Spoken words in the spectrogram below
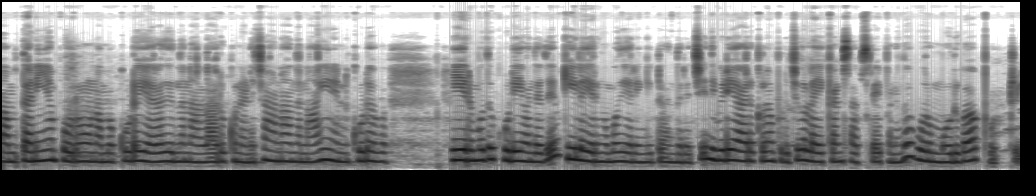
நம்ம தனியாக போகிறோம் நம்ம கூட யாராவது இருந்தால் நல்லாயிருக்கும்னு நினச்சேன். ஆனால் அந்த நாய் என் கூட ஏறும்போது கூடயே வந்தது. கீழே இறங்கும்போது இறங்கிட்டு வந்துருச்சு. இந்த வீடியோ யாருக்கெல்லாம் பிடிச்சோ லைக் அண்ட் சப்ஸ்கிரைப் பண்ணுங்கள் ஒரு முருகா போற்றி.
